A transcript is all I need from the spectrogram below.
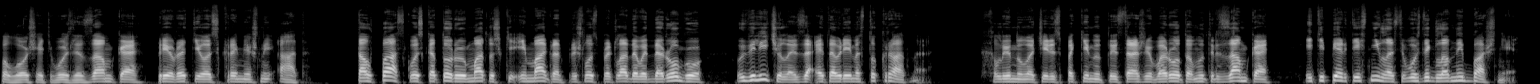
Площадь возле замка превратилась в кромешный ад. Толпа, сквозь которую матушке и Маград пришлось прокладывать дорогу, увеличилась за это время стократно. Хлынула через покинутые стражи ворота внутрь замка и теперь теснилась возле главной башни.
